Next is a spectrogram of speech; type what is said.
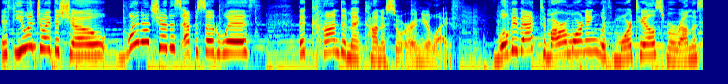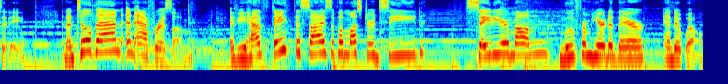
If you enjoyed the show, why not share this episode with the condiment connoisseur in your life? We'll be back tomorrow morning with more tales from around the city. And until then, an aphorism. If you have faith the size of a mustard seed, say to your mountain, move from here to there, and it will.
